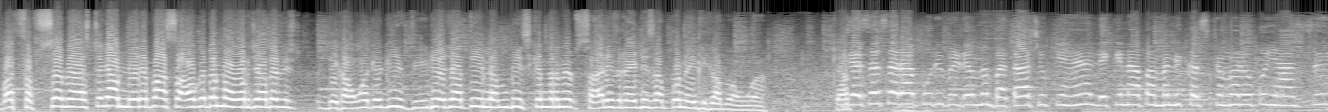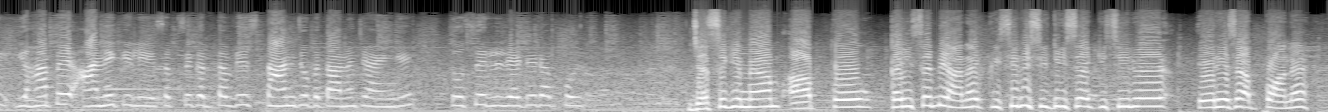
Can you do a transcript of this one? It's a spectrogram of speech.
बस सबसे बेस्ट है कि आप मेरे पास आओगे तो मैं और ज़्यादा दिखाऊँगा क्योंकि वीडियो जाती है लंबी इसके अंदर मैं सारी वैराइटीज आपको नहीं दिखा पाऊँगा। जैसा सर आप पूरी वीडियो में बता चुके हैं लेकिन आप हमारे कस्टमरों को यहाँ से यहाँ पे आने के लिए सबसे गंतव्य स्थान जो बताना चाहेंगे तो उससे रिलेटेड आपको जैसे कि मैम आपको कहीं से भी आना है किसी भी सिटी से किसी भी एरिया से आपको आना है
